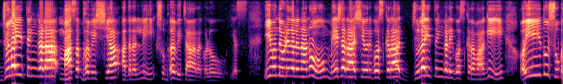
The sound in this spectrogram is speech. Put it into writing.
ಜುಲೈ ತಿಂಗಳ ಮಾಸ ಭವಿಷ್ಯ, ಅದರಲ್ಲಿ ಶುಭ ವಿಚಾರಗಳು. ಎಸ್. ಈ ಒಂದು ವಿಡಿಯೋದಲ್ಲಿ ನಾನು ಮೇಷರಾಶಿಯವರಿಗೋಸ್ಕರ, ಜುಲೈ ತಿಂಗಳಿಗೋಸ್ಕರವಾಗಿ ಐದು ಶುಭ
